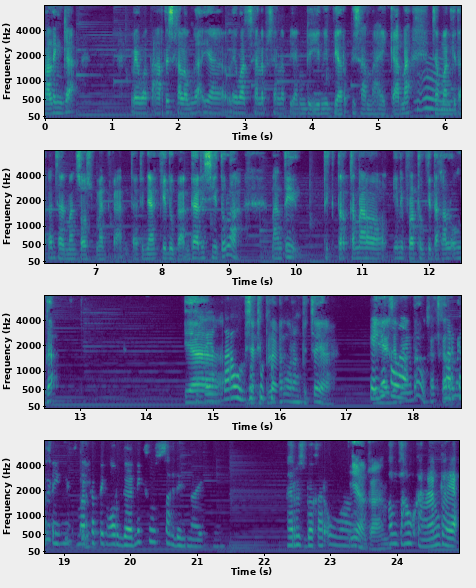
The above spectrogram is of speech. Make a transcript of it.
paling nggak lewat artis kalau nggak ya lewat seleb-seleb yang di ini biar bisa naik karena zaman kita kan zaman sosmed kan jadinya gitu kan. Dari situlah nanti terkenal ini produk kita kalau enggak ya Siapa yang tahu? bisa dibilang orang beca ya. Kayaknya iya kalau yang tahu kan? Sekarang banyak marketing gitu. marketing organik susah deh naiknya harus bakar uang. Iya kan? Kamu tahu kan kayak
